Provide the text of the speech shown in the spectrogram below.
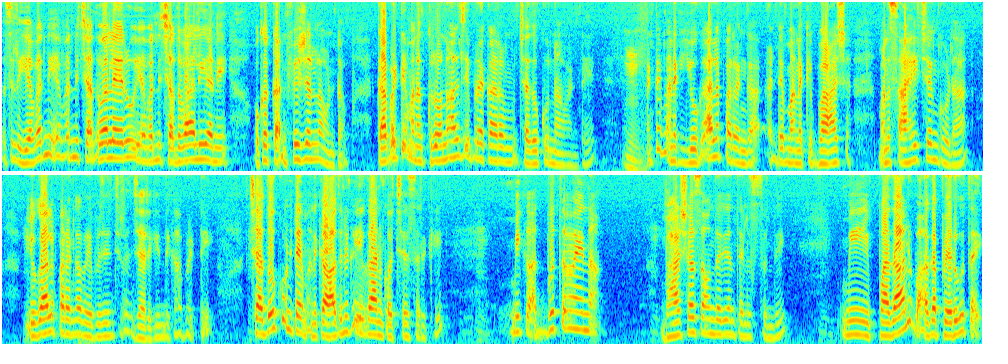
అసలు ఎవరిని ఎవరిని చదవలేరు ఎవరిని చదవాలి అని ఒక కన్ఫ్యూజన్లో ఉంటాం. కాబట్టి మనం క్రోనాలజీ ప్రకారం చదువుకున్నామంటే అంటే మనకి యుగాల పరంగా అంటే మనకి భాష మన సాహిత్యం కూడా యుగాల పరంగా విభజించడం జరిగింది కాబట్టి చదువుకుంటే మనకి ఆధునిక యుగానికి వచ్చేసరికి మీకు అద్భుతమైన భాషా సౌందర్యం తెలుస్తుంది. మీ పదాలు బాగా పెరుగుతాయి.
